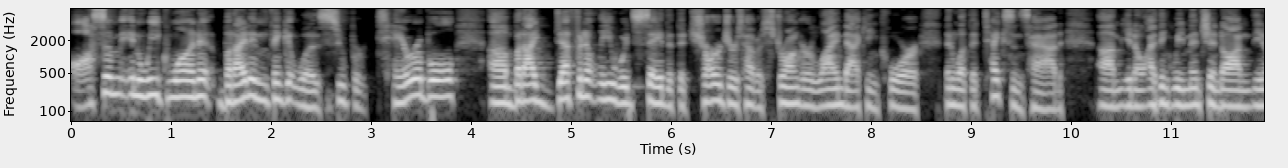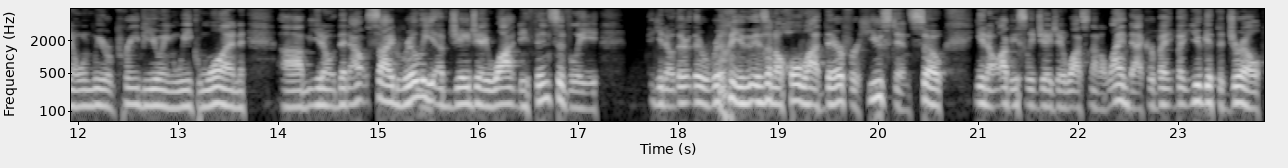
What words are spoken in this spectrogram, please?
awesome in week one, but I didn't think it was super terrible. Um, but I definitely would say that the Chargers have a stronger linebacking core than what the Texans had. Um, you know, I think we mentioned on, you know, when we were previewing week one, um, you know, that outside really of JJ Watt defensively, you know, there there really isn't a whole lot there for Houston. So, you know, obviously JJ Watt's not a linebacker, but but you get the drill,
